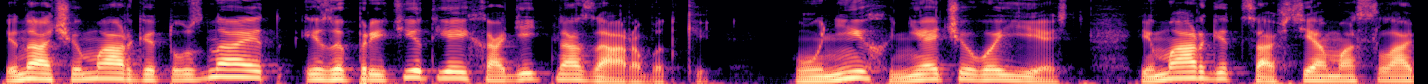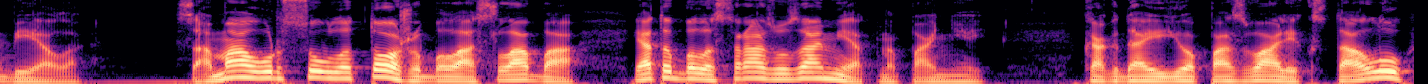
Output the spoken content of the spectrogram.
иначе Маргет узнает и запретит ей ходить на заработки. У них нечего есть, и Маргет совсем ослабела. Сама Урсула тоже была слаба, это было сразу заметно по ней. Когда ее позвали к столу,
